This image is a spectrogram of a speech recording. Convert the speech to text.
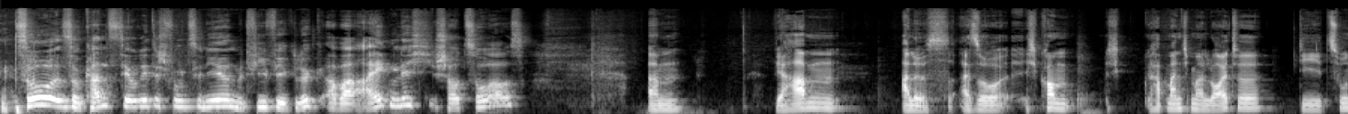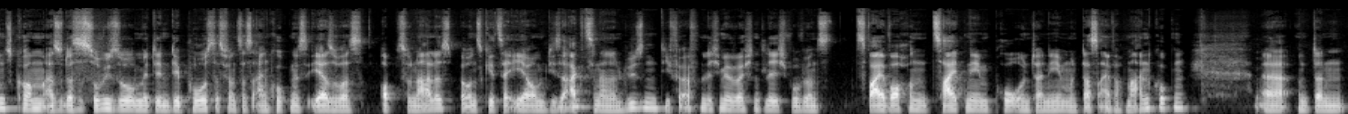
so so kann es theoretisch funktionieren mit viel, viel Glück, aber eigentlich schaut es so aus. Ähm, wir haben alles. Also ich komme, ich habe manchmal Leute, die zu uns kommen. Also das ist sowieso mit den Depots, dass wir uns das angucken, ist eher sowas Optionales. Bei uns geht es ja eher um diese Aktienanalysen, die veröffentlichen wir wöchentlich, wo wir uns zwei Wochen Zeit nehmen pro Unternehmen und das einfach mal angucken. Äh, und dann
